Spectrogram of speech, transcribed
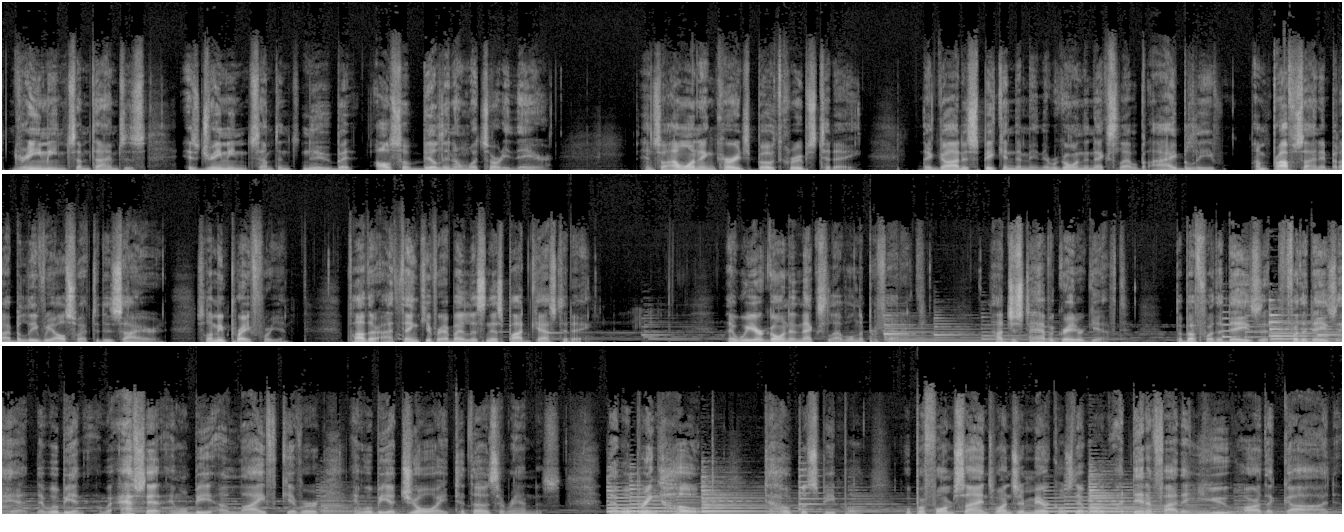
Dreaming sometimes is, is dreaming something new, but also building on what's already there. And so I want to encourage both groups today that God is speaking to me, that we're going the next level. But I believe I'm prophesying it, but I believe we also have to desire it. So let me pray for you. Father, I thank you for everybody listening to this podcast today. That we are going to the next level in the prophetic, not just to have a greater gift, but for the days for the days ahead. That we'll be an asset and will be a life giver and will be a joy to those around us. That will bring hope to hopeless people. Will perform signs, wonders, and miracles that will identify that you are the God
